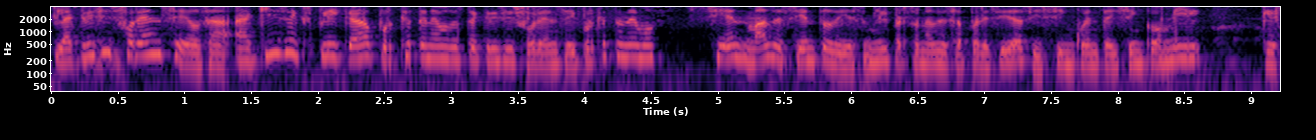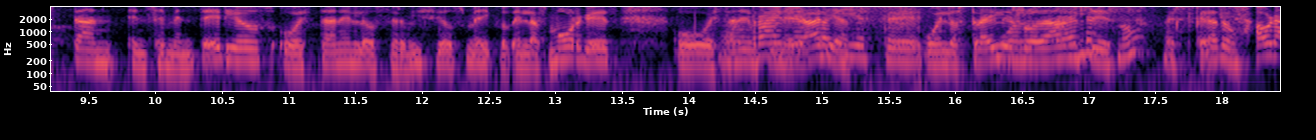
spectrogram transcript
La crisis forense, o sea, aquí se explica por qué tenemos esta crisis forense y por qué tenemos 100, más de 110 mil personas desaparecidas y 55 mil que están en cementerios o están en los servicios médicos, en las morgues o están o en funerarias ahí, este, o en los trailers o en los rodantes. trailers, ¿no? Este, Claro. Ahora,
